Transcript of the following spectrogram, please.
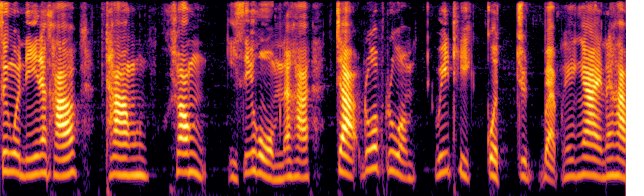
ซึ่งวันนี้นะคะทางช่อง Easy Home นะคะ จะรวบรวมวิธีกดจุดแบบง่ายๆนะคะ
